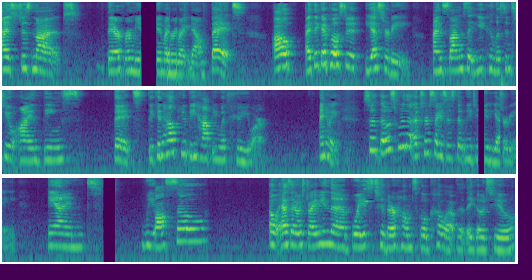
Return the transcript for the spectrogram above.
It's just not there for me in my memory right now. But I'll I think I posted yesterday on songs that you can listen to on things that they can help you be happy with who you are. Anyway, so those were the exercises that we did yesterday. And we also oh, as I was driving the boys to their homeschool co-op that they go to,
